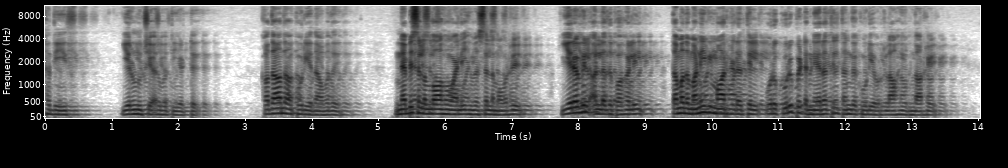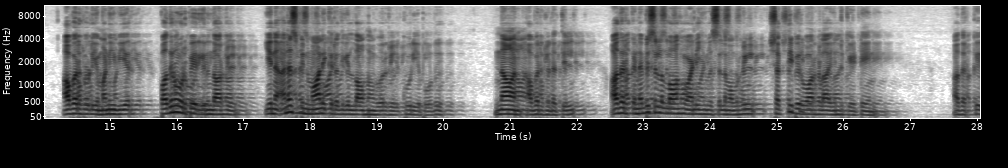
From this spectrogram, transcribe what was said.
ஹதீஸ் இருநூற்றி அறுபத்தி எட்டு. கதாதா கூறியதாவது நபிசல்லாஹூ அலிஹி வசல்லம் அவர்கள் இரவில் அல்லது பகலில் தமது மனைவிமார்களிடத்தில் ஒரு குறிப்பிட்ட நேரத்தில் தங்கக்கூடியவர்களாக இருந்தார்கள். அவர்களுடைய மனைவியர் பதினோரு பேர் இருந்தார்கள் என அனஸ்பின் மாலிக் ரதியுல்லாஹும் அவர்கள் கூறிய போது நான் அவர்களிடத்தில் அதற்கு நபிசல்லாஹூ அலிஹி வசல்லம் அவர்கள் சக்தி பெறுவார்களா என்று கேட்டேன். அதற்கு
